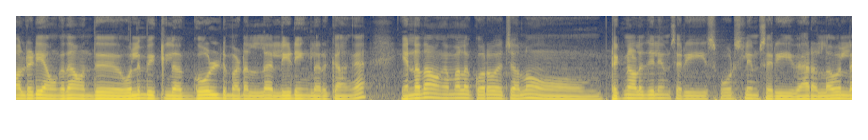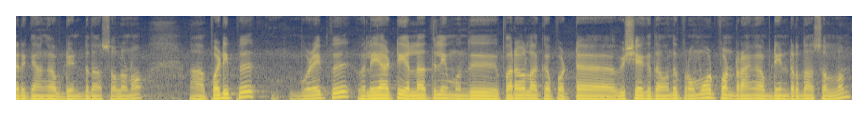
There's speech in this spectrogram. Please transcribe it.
ஆல்ரெடி அவங்க தான் வந்து ஒலிம்பிக்கில் கோல்டு மெடலில் லீடிங்கில் இருக்காங்க. என்ன தான் அவங்க மேலே குறை வச்சாலும் டெக்னாலஜிலையும் சரி ஸ்போர்ட்ஸ்லேயும் சரி வேறு லெவலில் இருக்காங்க அப்படின்ட்டு தான் சொல்லணும். படிப்பு உழைப்பு விளையாட்டு எல்லாத்துலேயும் வந்து பரவலாக்கப்பட்ட விஷயத்தை வந்து ப்ரொமோட் பண்ணுறாங்க அப்படின்றது தான் சொல்லணும்.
